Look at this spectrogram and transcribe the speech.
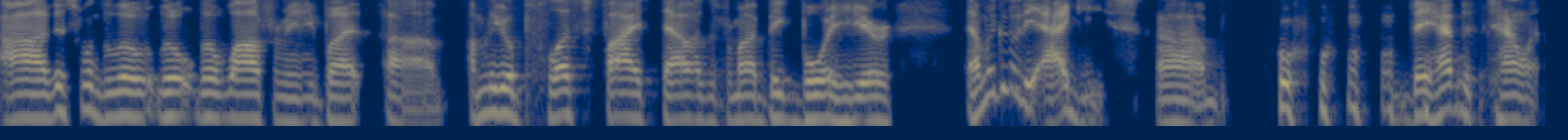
Uh, this one's a little little little wild for me, but um, I'm gonna go plus five thousand for my big boy here. And I'm gonna go with the Aggies. Um, they have the talent.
